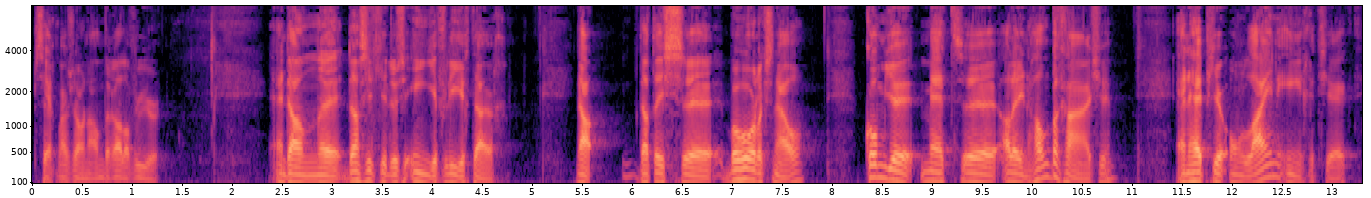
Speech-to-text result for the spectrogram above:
Zeg maar zo'n anderhalf uur. En dan, dan zit je dus in je vliegtuig. Nou, dat is behoorlijk snel. Kom je met uh, alleen handbagage en heb je online ingecheckt,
